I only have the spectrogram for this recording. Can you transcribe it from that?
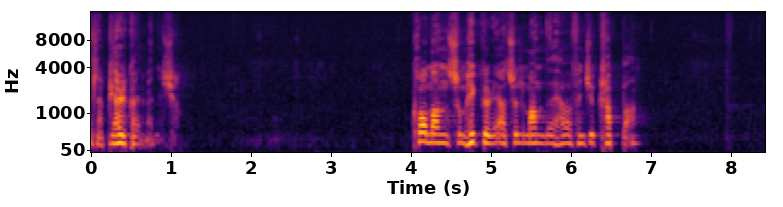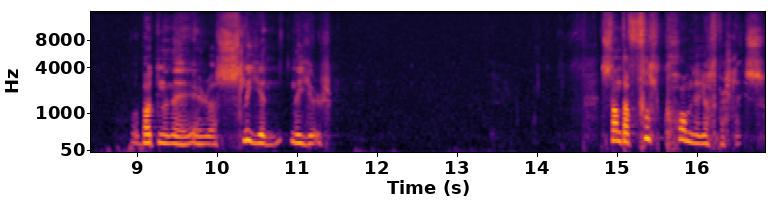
eller bjerga en menneska konan som hyggur at sin mann har finnst krabba og bøttene er slien nyer standa fullkomlig hjelpersleis.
